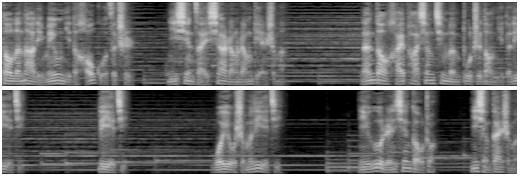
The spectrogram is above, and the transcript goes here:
到了那里没有你的好果子吃。你现在瞎嚷嚷点什么？难道还怕乡亲们不知道你的劣迹？劣迹？我有什么劣迹？你恶人先告状，你想干什么？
